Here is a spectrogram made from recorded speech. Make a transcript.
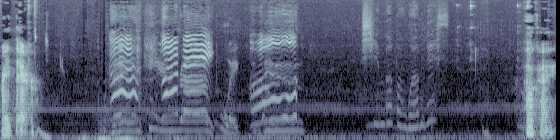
Right there. Okay.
